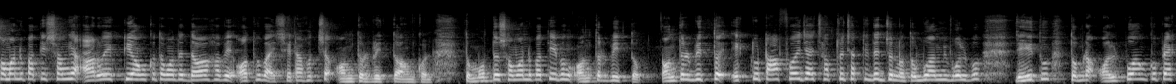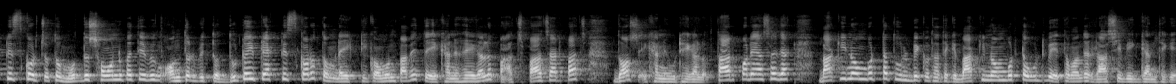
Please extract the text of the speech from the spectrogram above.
সমানুপাতির সঙ্গে আরও একটি অঙ্ক তোমাদের দেওয়া হবে, অথবা সেটা হচ্ছে অন্তর্বৃত্ত অঙ্কন। তো মধ্য সমানুপাতি এবং অন্তর্বৃত্ত। অন্তর্বৃত্ত একটু টাফ হয়ে যায় ছাত্রছাত্রীদের জন্য তবু আমি বলব, যেহেতু তোমরা অল্প অঙ্ক প্র্যাকটিস করছ, তো মধ্য সমানুপাতি এবং অন্তর্বৃত্ত দুটোই প্র্যাকটিস করো, তোমরা একটি কমন পাবে, তো এখানে হয়ে গেল পাঁচ পাঁচ আর পাঁচ, দশ এখানে উঠে গেল। তারপরে আসা যাক, বাকি নম্বরটা তুলবে কোথা থেকে? বাকি নম্বরটা উঠবে তোমাদের রাশি বিজ্ঞান থেকে।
